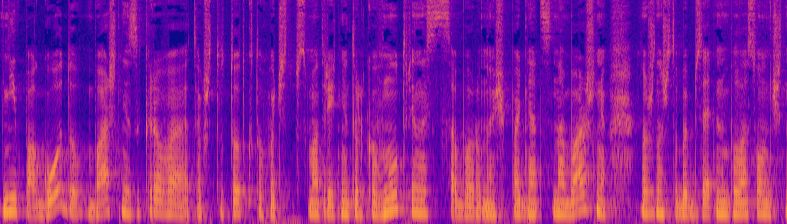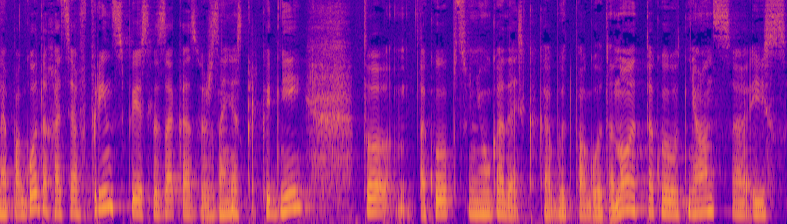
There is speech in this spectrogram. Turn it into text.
непогоду башни закрывают. Так что тот, кто хочет посмотреть не только внутренность собора, но еще подняться на башню, нужно, чтобы обязательно была солнечная погода. Хотя, в принципе, если заказываешь за несколько дней, то такую опцию не угадать, какая будет погода. Но это такой вот нюанс из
